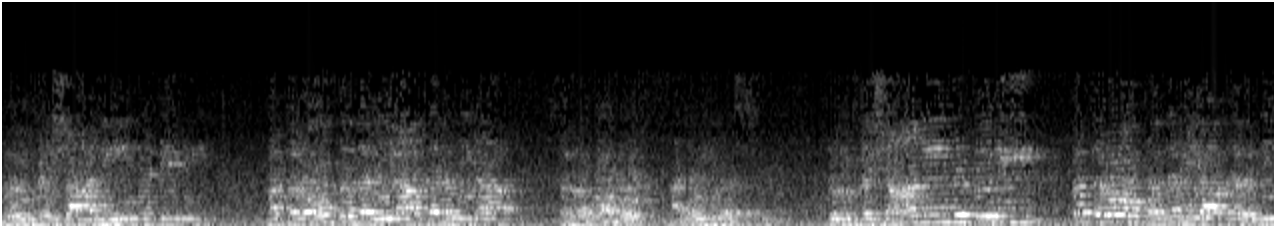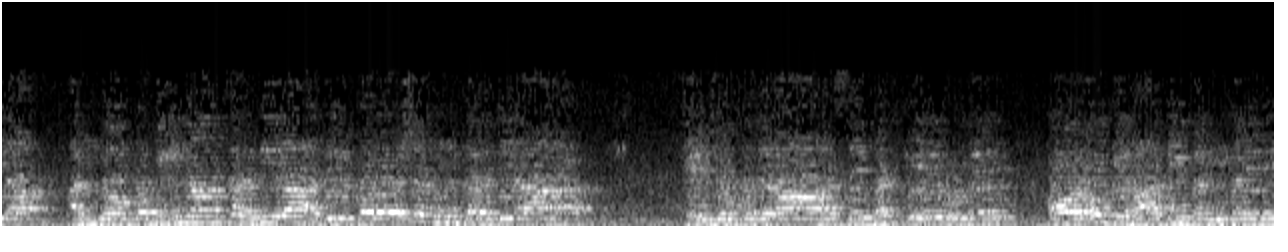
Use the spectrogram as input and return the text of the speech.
پریشانی نے تیری خطروں کو دریا کر دیا صلی اللہ علیہ وسلم نے تیری قطروں کو دریا کر دیا اندھوں کو بینا کر دیا دل کو روشن کر دیا کہ جو خدراہ سے بھٹکے ہوئے اوروں کے ہادی بن گئے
